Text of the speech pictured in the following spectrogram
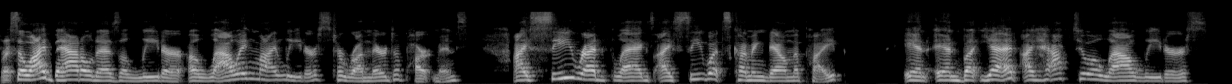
Right. So I battled as a leader, allowing my leaders to run their departments. I see red flags, I see what's coming down the pipe. And and but yet I have to allow leaders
